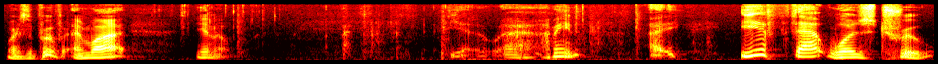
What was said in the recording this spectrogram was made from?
Where's the proof? And why, you know, yeah, I mean, I, if that was true,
